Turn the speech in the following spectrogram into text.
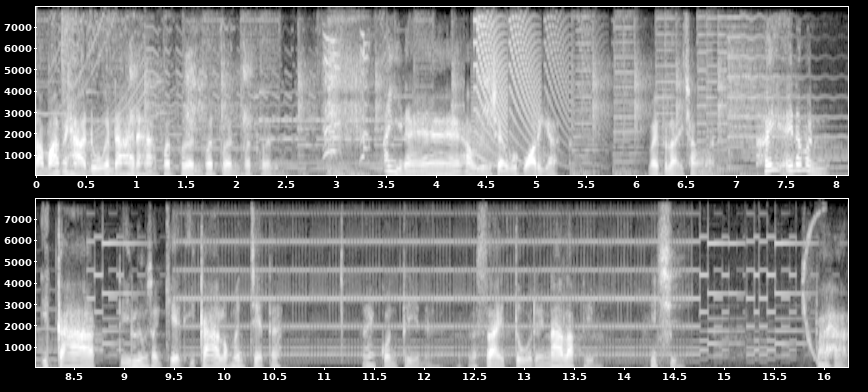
สามารถไปหาดูกันได้นะฮะเพลิดเพลินเพลิดเพลินเพลิดเพลิน แน่เอาลืมใช้อาวุธวอตอีกอะไม่เป็นไรช่างมัน เฮ้ย ไอ้นั่นมันอีกาตีลืมสังเกตอีกาล็อกแมนเจ็ดนะน่ากวนตีนนะแล้วใส่ตูดน่ารักดีไอ้ชิไปฮะ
